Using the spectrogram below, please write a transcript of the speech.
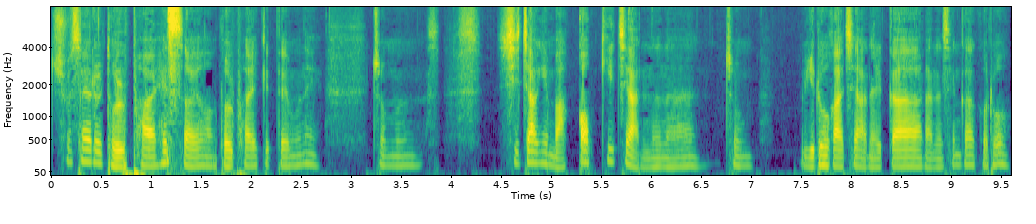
추세를 돌파했어요. 돌파했기 때문에 좀 시장이 막 꺾이지 않는 한 좀 위로 가지 않을까라는 생각으로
